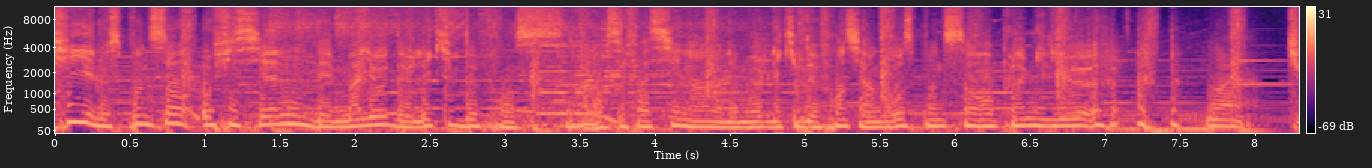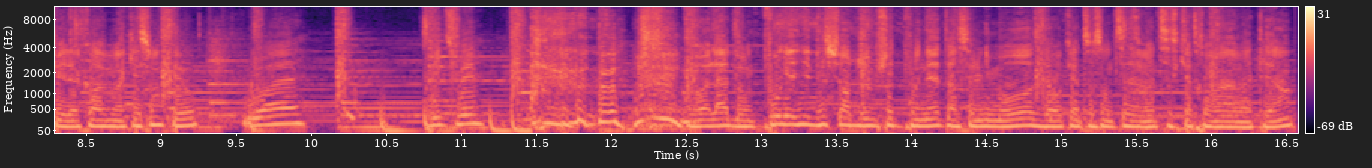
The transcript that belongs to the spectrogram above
qui est le sponsor officiel des maillots de l'équipe de France Alors c'est facile, hein, les maillots de l'équipe de France, il y a un gros sponsor en plein milieu. Ouais. tu es d'accord avec ma question Théo? Ouais. Vite fait. Voilà, donc pour gagner des shirts jumpshot.net, un seul numéro 04 76 26 81 21.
